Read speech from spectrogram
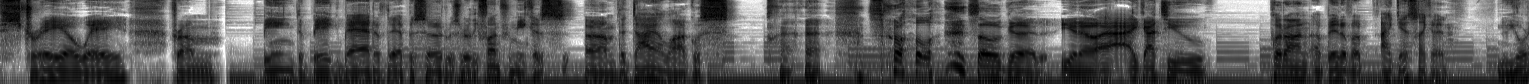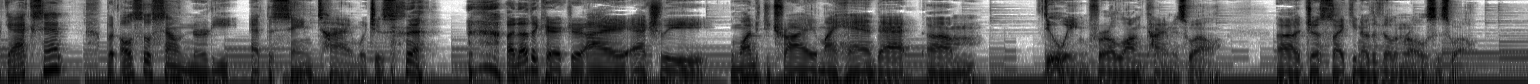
stray away from being the big bad of the episode was really fun for me because um, the dialogue was so so good. You know, I, I got to put on a bit of a, I guess, like a New York accent, but also sound nerdy at the same time, which is another character I actually wanted to try my hand at um, doing for a long time as well. Uh, just like you know the villain roles as well.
